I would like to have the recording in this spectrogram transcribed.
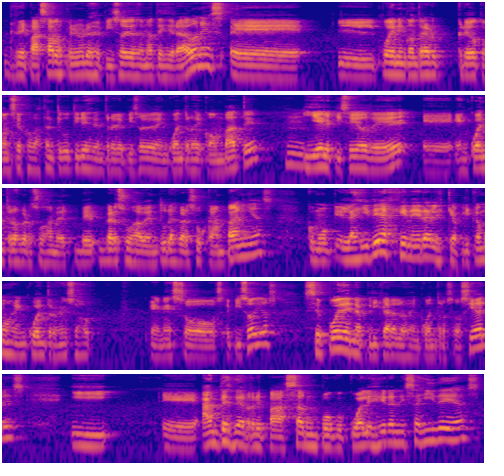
repasar los primeros episodios de Mates y Dragones. Eh, pueden encontrar, creo, consejos bastante útiles dentro del episodio de Encuentros de Combate Mm. y el episodio de eh, Encuentros versus, versus Aventuras versus Campañas. Como que las ideas generales que aplicamos a encuentros en esos, en esos episodios se pueden aplicar a los encuentros sociales. Y eh, antes de repasar un poco cuáles eran esas ideas,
